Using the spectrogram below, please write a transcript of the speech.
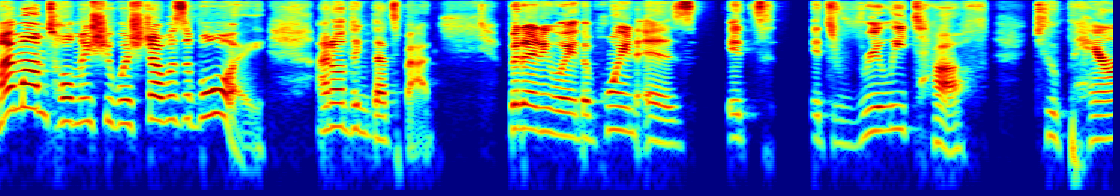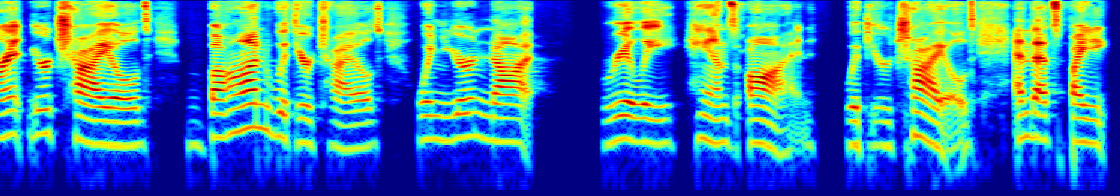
My mom told me she wished I was a boy. I don't think that's bad. But anyway, the point is, it's it's really tough to parent your child, bond with your child when you're not really hands on with your child. And that's by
